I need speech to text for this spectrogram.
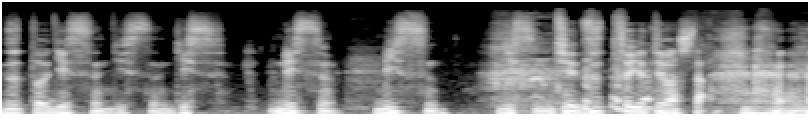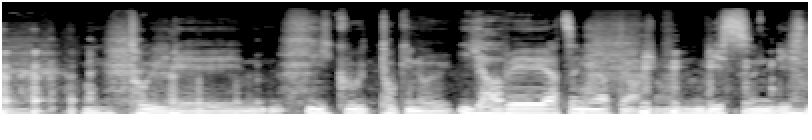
ずっとリッスンリッスンリッスンリッスンリッスンリッスンってずっと言ってました。うん。トイレ行く時のやべえやつになってました。リスンリス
